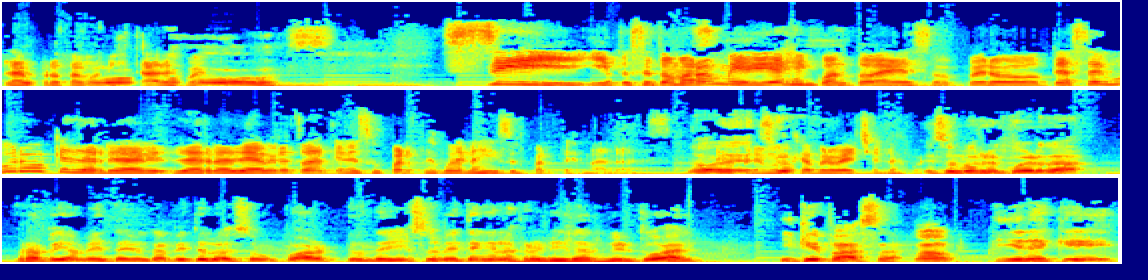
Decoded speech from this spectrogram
la protagonista del juego. Sí, y se tomaron medidas en cuanto a eso, pero te aseguro que la, realidad virtual tiene sus partes buenas y sus partes malas. No, de hecho, que aprovechen las Eso me recuerda rápidamente, hay un capítulo de South Park donde ellos se meten en la realidad virtual ¿Y qué pasa? Tiene que.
